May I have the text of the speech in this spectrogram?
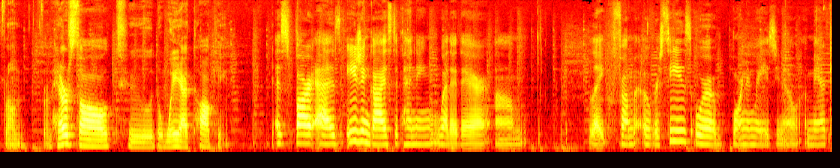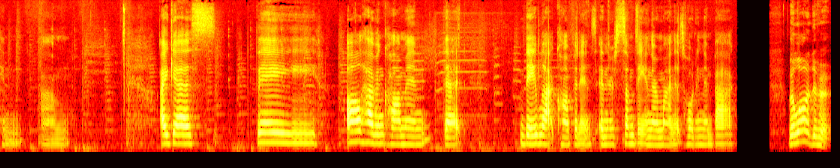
from from hairstyle to the way I'm talking. As far as Asian guys, depending whether they're um, like from overseas or born and raised, you know, American, um, I guess they all have in common that they lack confidence and there's something in their mind that's holding them back. There are a lot of different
